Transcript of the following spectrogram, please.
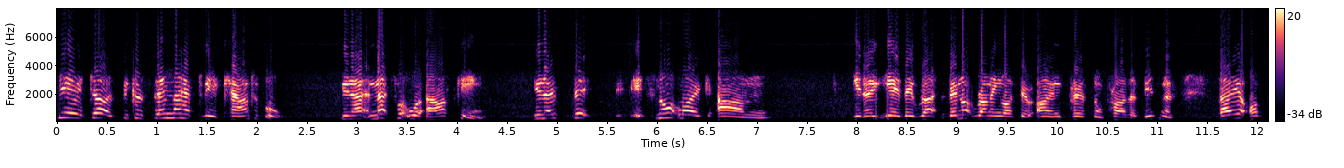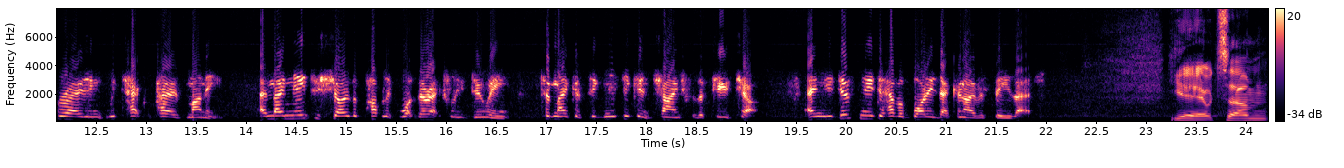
Yeah, it does because then they have to be accountable, you know, and that's what we're asking. You know, it's not like, um, you know, yeah, they're they're not running like their own personal private business. They are operating with taxpayers' money, and they need to show the public what they're actually doing to make a significant change for the future. And you just need to have a body that can oversee that. Yeah, it's um,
